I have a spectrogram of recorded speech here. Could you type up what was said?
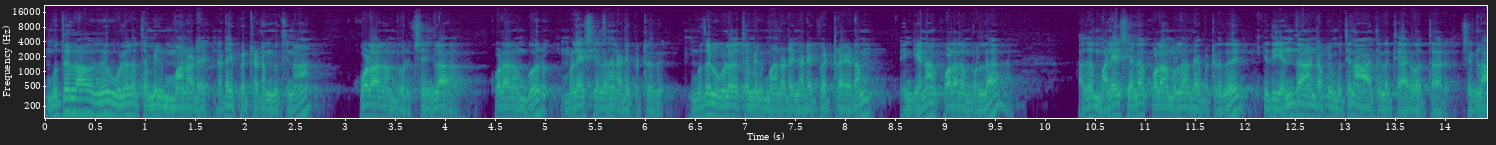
முதலாவது உலக தமிழ் மாநாடு நடைபெற்ற இடம் பார்த்தீங்கன்னா கோலாலம்பூர் சரிங்களா? கோலாலம்பூர் மலேசியாவில் தான் நடைபெற்றது. முதல் உலக தமிழ் மாநாடு நடைபெற்ற இடம் எங்கேனா கோலாலம்பூரில் அதுவும் மலேசியாவில் கோலாலம்பூரில் நடைபெற்றது. இது எந்த ஆண்டு அப்படின்னு பார்த்தீங்கன்னா ஆயிரத்தி தொள்ளாயிரத்தி அறுபத்தாறு. சரிங்களா?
